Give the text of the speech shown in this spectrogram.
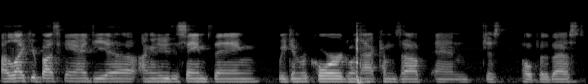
I like your busking idea. I'm going to do the same thing. We can record when that comes up and just hope for the best.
